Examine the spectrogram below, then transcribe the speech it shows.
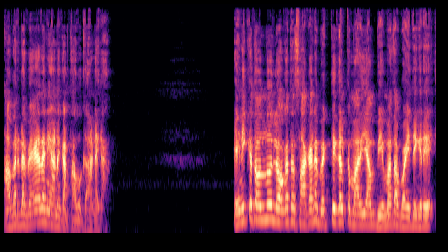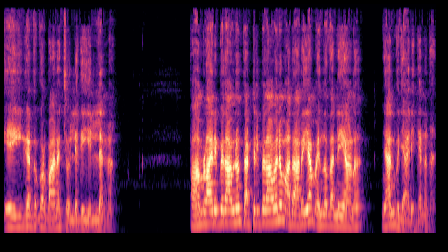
അവരുടെ വേദനയാണ് കർത്താവ് കാണുക. എനിക്ക് തോന്നുന്നു ലോകത്തെ സകല വ്യക്തികൾക്കും അറിയാം വിമത വൈദികര് ഏകീകൃത കുർബാന ചൊല്ലുകയില്ലെന്ന്. പാമ്പളാനി പിതാവിനും തട്ടിൽ പിതാവിനും അതറിയാം എന്ന് തന്നെയാണ് ഞാൻ വിചാരിക്കുന്നത്.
